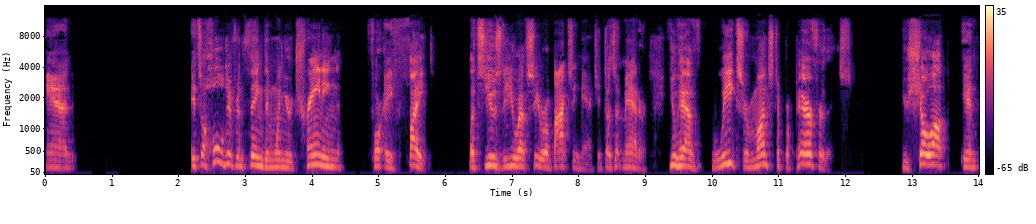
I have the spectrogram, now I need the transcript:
and it's a whole different thing than when you're training for a fight. Let's use the UFC or a boxing match. It doesn't matter. You have weeks or months to prepare for this. You show up in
